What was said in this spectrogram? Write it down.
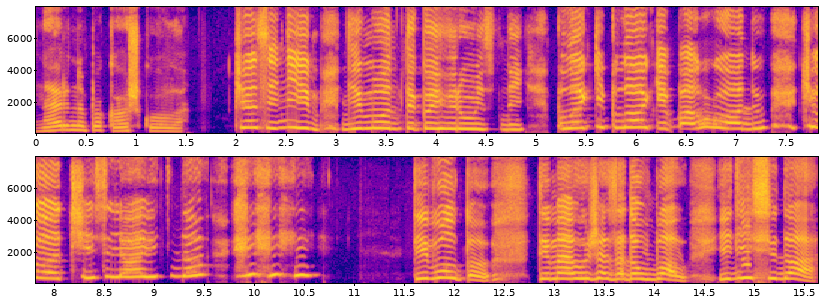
Наверное, пока школа. Че сидим? Димон такой грустный. Плаки-плаки, походу. Че, отчисляют, да? Ты, Волков, ты меня уже задолбал. Иди сюда.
